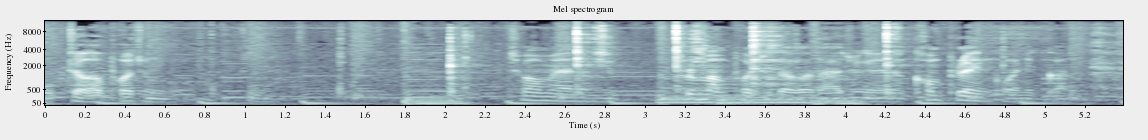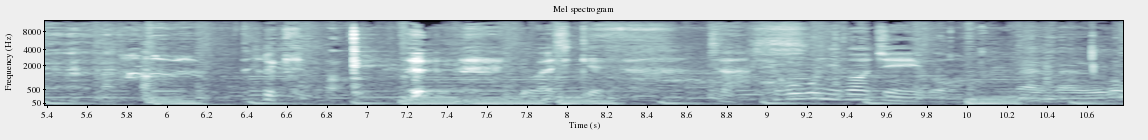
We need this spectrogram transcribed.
옥자가 퍼준 거. 처음에는 풀만 퍼주다가 나중에는 complain 거니까 이렇게 맛있게. 자, 태국은 이거지 이거. 나, 나 이거,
